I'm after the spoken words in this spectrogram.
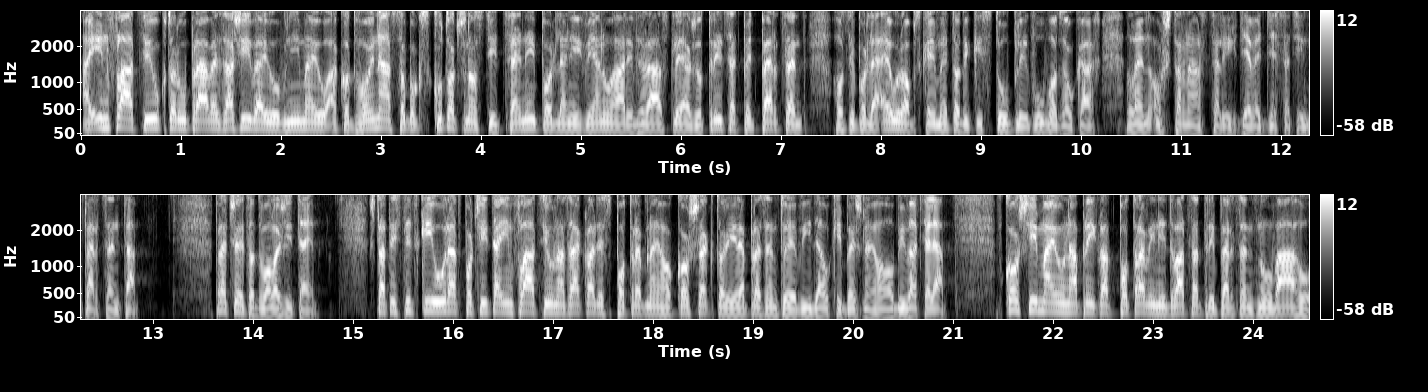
Aj infláciu, ktorú práve zažívajú, vnímajú ako dvojnásobok skutočnosti ceny, podľa nich v januári vzrástli až o 35%, hoci podľa Euró európskej metodiky stúpli v úvodzovkách len o 14,9%. Prečo je to dôležité? Štatistický úrad počíta infláciu na základe spotrebného koša, ktorý reprezentuje výdavky bežného obyvateľa. V koši majú napríklad potraviny 23% váhu.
